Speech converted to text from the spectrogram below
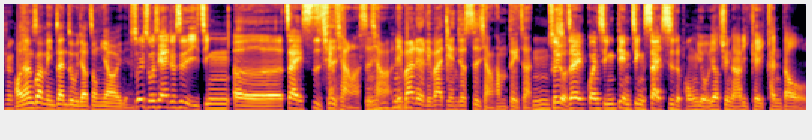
对，好像冠名赞助比较重要一点。所以说现在就是已经呃在四强四强了，四强了。礼拜六、礼拜天就四强，他们对战。嗯，所以有在关心电竞赛事的朋友，要去哪里可以看到？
